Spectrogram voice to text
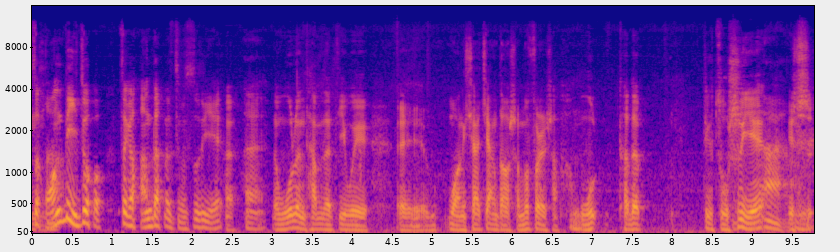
是皇帝做这个行当的祖师爷。嗯，那无论他们的地位，呃，往下降到什么份儿上，无他的。这个祖师爷也是，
